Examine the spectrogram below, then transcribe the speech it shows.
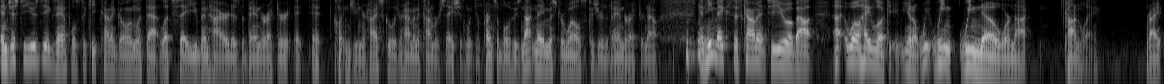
And just to use the examples to keep kind of going with that, let's say you've been hired as the band director at, at Clinton Junior High School. You're having a conversation with your principal, who's not named Mr. Wells because you're the band director now, and he makes this comment to you about, uh, well, hey, look, you know, we we we know we're not Conway right?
